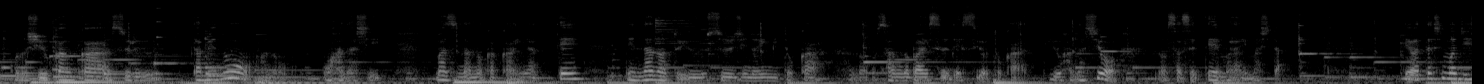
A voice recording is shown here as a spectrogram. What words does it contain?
この習慣化するためのあのお話まず7日間やってで7という数字の意味とかあの3の倍数ですよとかっていう話をあのさせてもらいました。で私も実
